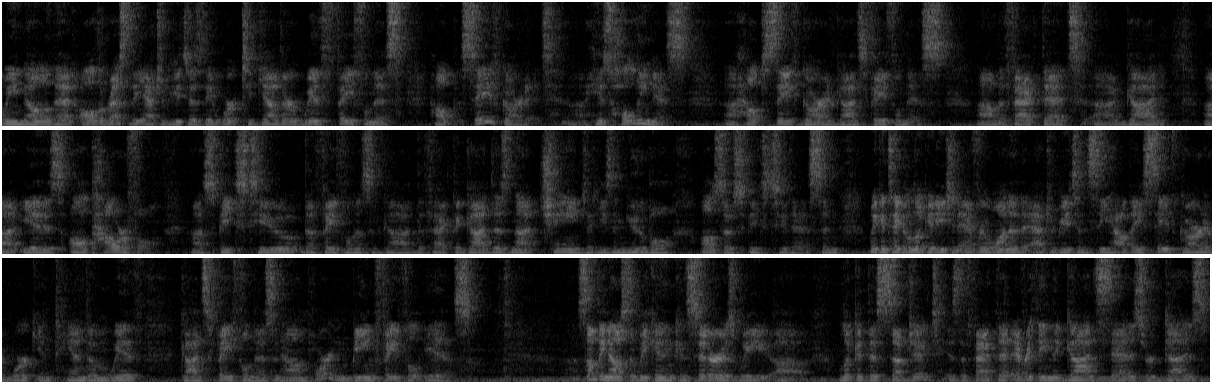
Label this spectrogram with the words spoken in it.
we know that all the rest of the attributes, as they work together with faithfulness, help safeguard it. Uh, his holiness uh, helps safeguard God's faithfulness. Uh, the fact that uh, God uh, is all powerful uh, speaks to the faithfulness of God. The fact that God does not change, that He's immutable, also speaks to this. And we can take a look at each and every one of the attributes and see how they safeguard and work in tandem with God's faithfulness and how important being faithful is. something else that we can consider as we look at this subject is the fact that everything that God says or does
